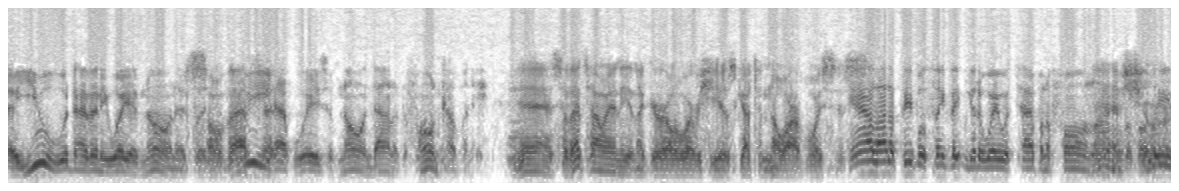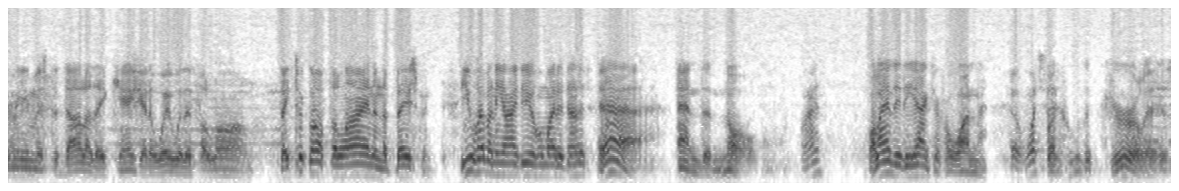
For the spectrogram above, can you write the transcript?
Uh, you wouldn't have any way of knowing it, but So we have ways of knowing down at the phone company. Yeah, so that's how Andy and the girl, whoever she is, got to know our voices. Yeah, a lot of people think they can get away with tapping a phone line, Yeah, but sure. believe me, Mr. Dollar, they can't get away with it for long. They took off the line in the basement. Do you have any idea who might have done it? Yeah, and uh, no. What? Well, Andy the actor, for one. Uh, what's But that? who the girl is?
